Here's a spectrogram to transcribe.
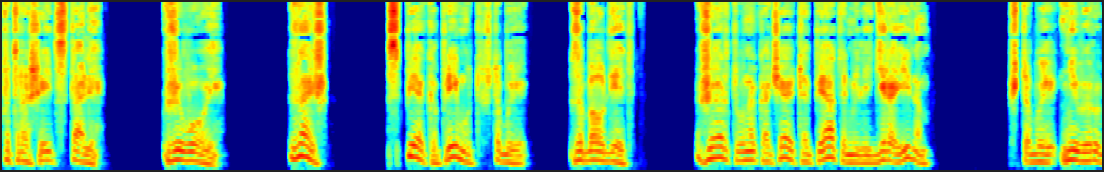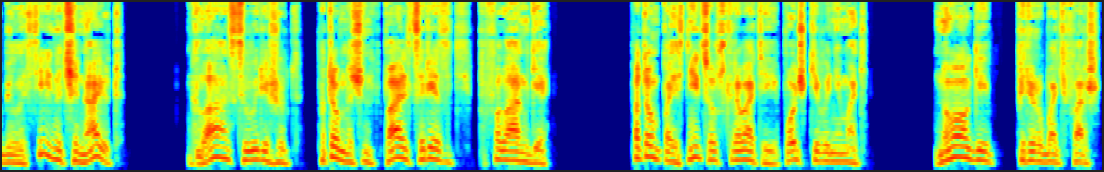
потрошить стали. Живой. Знаешь, спека примут, чтобы забалдеть. Жертву накачают опиатом или героином, чтобы не вырубилась, и начинают. Глаз вырежут, потом начнут пальцы резать по фаланге, потом поясницу вскрывать и почки вынимать, ноги перерубать фарш,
